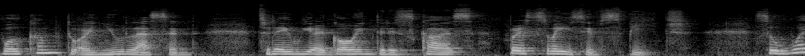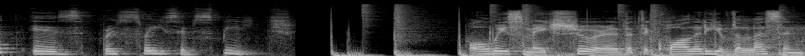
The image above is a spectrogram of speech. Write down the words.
welcome to our new lesson. Today we are going to discuss persuasive speech. So what is persuasive speech? Always make sure that the quality of the lesson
